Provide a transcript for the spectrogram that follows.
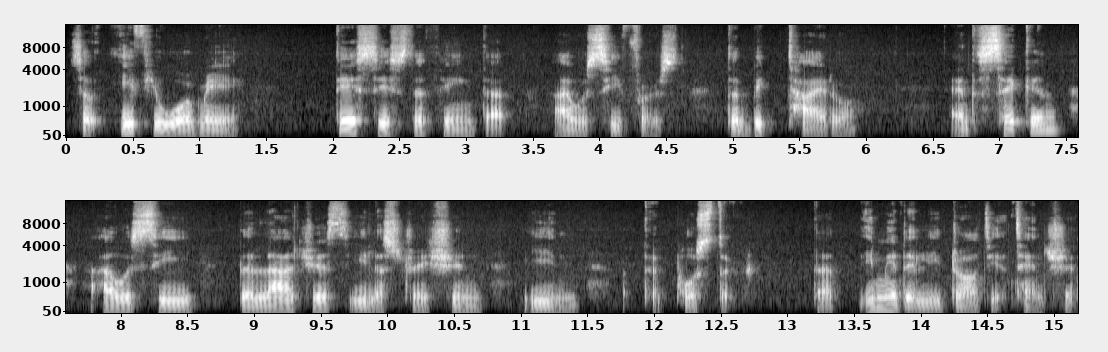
So if you were me, this is the thing that I would see first, the big title. And the second, I will see the largest illustration in the poster that immediately draw the attention.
